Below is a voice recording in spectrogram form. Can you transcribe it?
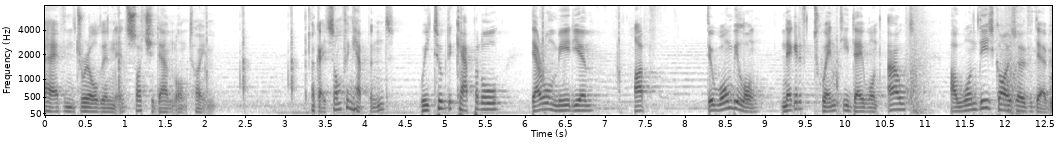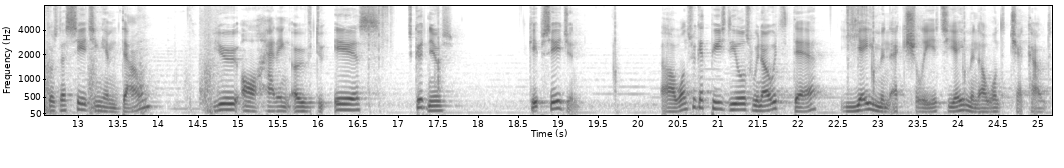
I haven't drilled in, in such a damn long time. Okay, something happened. We took the capital. They're all medium. I've... They won't be long. Negative 20, they want out. I want these guys over there because they're sieging him down. You are heading over to Ears. It's good news. Keep sieging. Uh, once we get peace deals, we know it's there. Yemen, actually. It's Yemen I want to check out.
